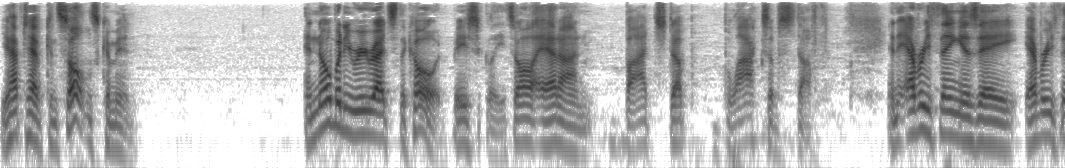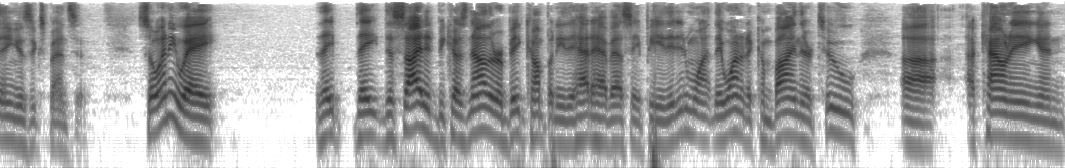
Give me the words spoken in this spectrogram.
You have to have consultants come in. And nobody rewrites the code, basically. It's all add-on botched up blocks of stuff. And everything is a everything is expensive. So anyway, they they decided because now they're a big company, they had to have SAP. They didn't want they wanted to combine their two uh, accounting and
